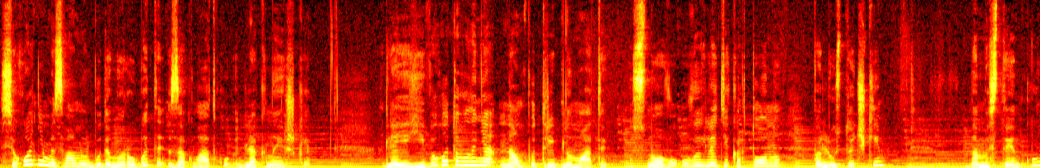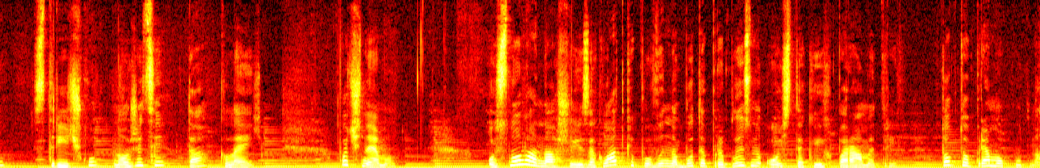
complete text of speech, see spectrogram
Сьогодні ми з вами будемо робити закладку для книжки. Для її виготовлення нам потрібно мати основу у вигляді картону, пелюсточки, намистинку, стрічку, ножиці та клей. Почнемо. Основа нашої закладки повинна бути приблизно ось таких параметрів, тобто прямокутна.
